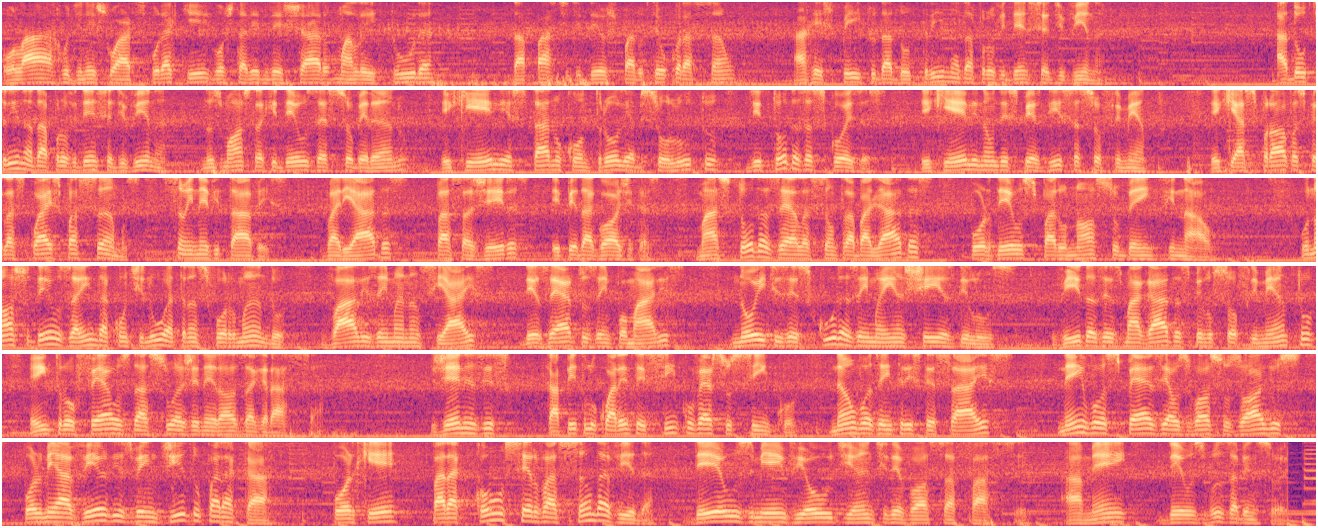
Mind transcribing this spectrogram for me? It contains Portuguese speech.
Olá, Rudinei Schwartz por aqui. Gostaria de deixar uma leitura da parte de Deus para o teu coração a respeito da doutrina da providência divina. A doutrina da providência divina nos mostra que Deus é soberano e que Ele está no controle absoluto de todas as coisas e que Ele não desperdiça sofrimento e que as provas pelas quais passamos são inevitáveis, variadas, passageiras e pedagógicas, mas todas elas são trabalhadas por Deus para o nosso bem final. O nosso Deus ainda continua transformando vales em mananciais, desertos em pomares, noites escuras em manhãs cheias de luz vidas esmagadas pelo sofrimento em troféus da sua generosa graça. Gênesis capítulo 45, verso 5: Não vos entristeçais, nem vos pese aos vossos olhos, por me haverdes vendido para cá, porque para a conservação da vida Deus me enviou diante de vossa face. Amém. Deus vos abençoe.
